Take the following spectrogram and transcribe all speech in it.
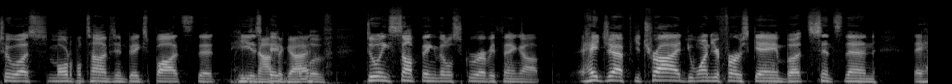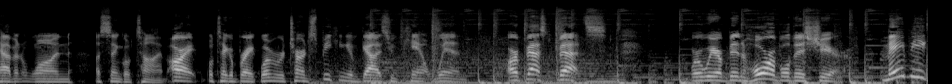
to us multiple times in big spots that he He's is capable of doing something that'll screw everything up. Hey Jeff, you tried, you won your first game, but since then they haven't won a single time. All right, we'll take a break. When we return, speaking of guys who can't win, our best bets where we have been horrible this year. Maybe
